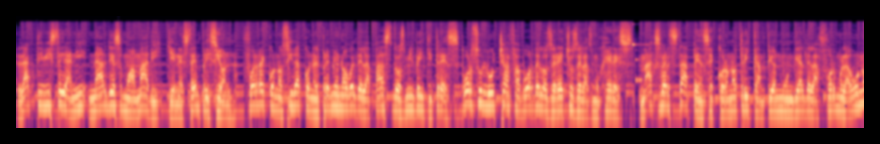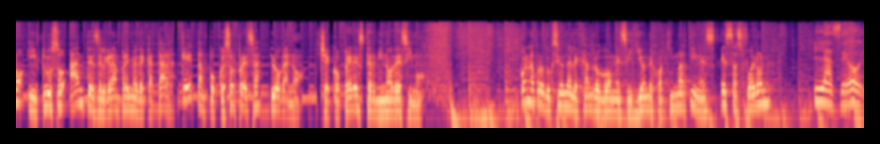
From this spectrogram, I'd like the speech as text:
La activista iraní Narges Mohammadi, quien está en prisión, fue reconocida con el Premio Nobel de la Paz 2023 por su lucha a favor de los derechos de las mujeres. Max Verstappen se coronó tricampeón mundial de la Fórmula 1 incluso antes del Gran Premio de Qatar, que tampoco es sorpresa, lo ganó. Checo Pérez terminó décimo. Con la producción de Alejandro Gómez y guion de Joaquín Martínez, estas fueron Las de hoy.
